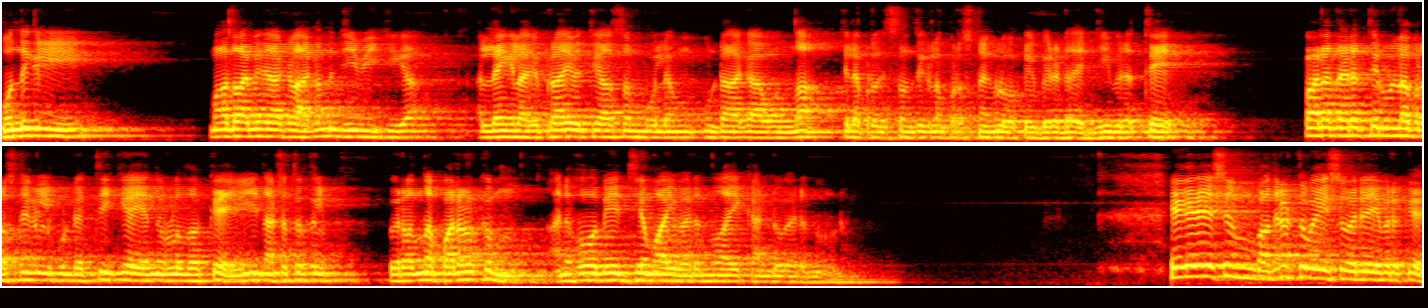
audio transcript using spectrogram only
ഒന്നുകിൽ മാതാപിതാക്കൾ അകന്ന് ജീവിക്കുക അല്ലെങ്കിൽ അഭിപ്രായ വ്യത്യാസം മൂലം ഉണ്ടാകാവുന്ന ചില പ്രതിസന്ധികളും പ്രശ്നങ്ങളും ഒക്കെ ഇവരുടെ ജീവിതത്തെ പലതരത്തിലുള്ള പ്രശ്നങ്ങളിൽ കൊണ്ട് എത്തിക്കുക എന്നുള്ളതൊക്കെ ഈ നക്ഷത്രത്തിൽ പിറന്ന പലർക്കും അനുഭവവേദ്യമായി വരുന്നതായി കണ്ടുവരുന്നുണ്ട്. ഏകദേശം പതിനെട്ട് വയസ്സ് വരെ ഇവർക്ക്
